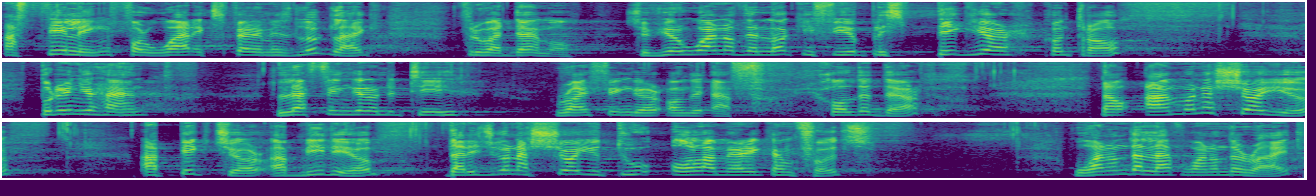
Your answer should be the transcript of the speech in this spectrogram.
a feeling for what experiments look like through a demo. So if you're one of the lucky few, please pick your control, put it in your hand, left finger on the T, right finger on the F. Hold it there. Now, I'm going to show you a picture, a video, that is going to show you two all-American foods, one on the left, one on the right.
